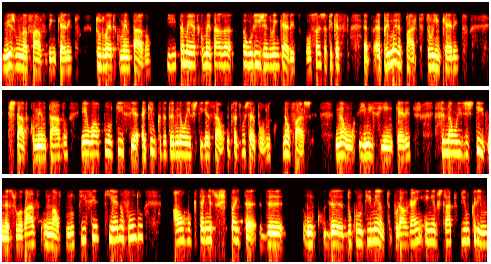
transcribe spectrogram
mesmo na fase de inquérito, tudo é documentado e também é documentada a origem do inquérito. Ou seja, fica a, a, primeira parte do inquérito que está documentado é o auto notícia, aquilo que determinou a investigação. E, portanto, o Ministério Público não faz, não inicia inquéritos se não existir na sua base um auto notícia que é, no fundo, algo que tenha suspeita de um, de, do cometimento por alguém em abstrato de um crime.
